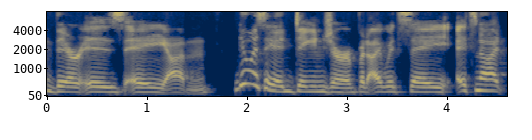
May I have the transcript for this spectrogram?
there is a, um, I don't want to say a danger, but I would say it's not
